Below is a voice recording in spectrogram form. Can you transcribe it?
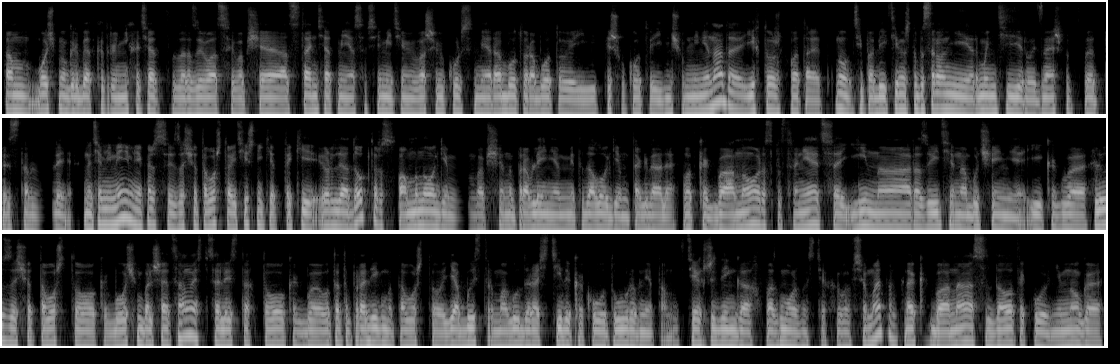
Там очень много ребят, которые не хотят развиваться и вообще отстаньте от меня со всеми этими вашими курсами. Я работаю, работаю и пишу код, и ничего мне не надо. Их тоже хватает. Ну, типа, объективно, чтобы сразу не романтизировать, знаешь, вот это представление. Но, тем не менее, мне кажется, за счет того, что айтишники — это такие early adopters по многим вообще направлениям, методологиям и так далее, вот как бы оно распространяется и на развитие, на обучение. И как бы плюс за счет того, что как бы очень большая ценность в специалистах, то как бы вот эта парадигма того, что я быстро могу дорасти до какого-то уровня там в тех же деньгах, возможно, возможностях и во всем этом, да, как бы она создала такую немного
